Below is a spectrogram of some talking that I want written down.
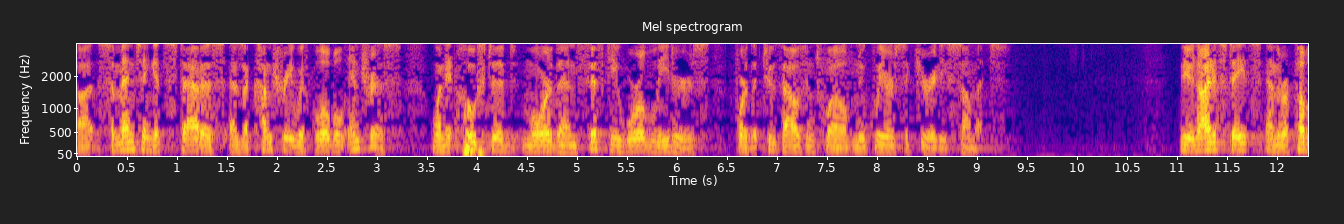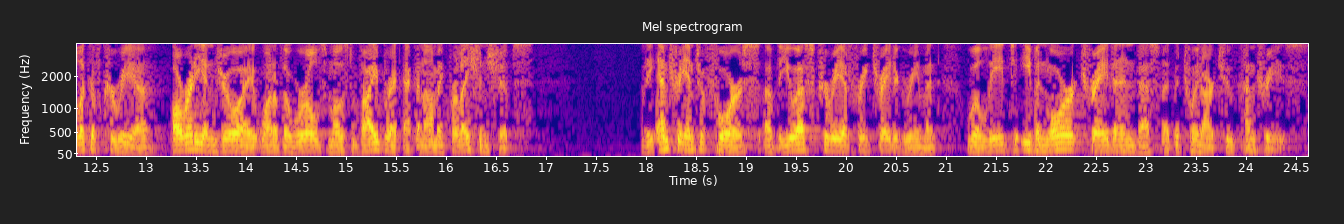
uh, cementing its status as a country with global interests when it hosted more than 50 world leaders for the 2012 Nuclear Security Summit. The United States and the Republic of Korea already enjoy one of the world's most vibrant economic relationships. The entry into force of the U.S. Korea Free Trade Agreement will lead to even more trade and investment between our two countries.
